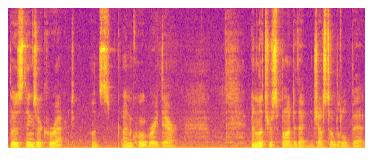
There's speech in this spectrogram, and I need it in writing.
Those things are correct. Let's unquote right there. And let's respond to that just a little bit.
